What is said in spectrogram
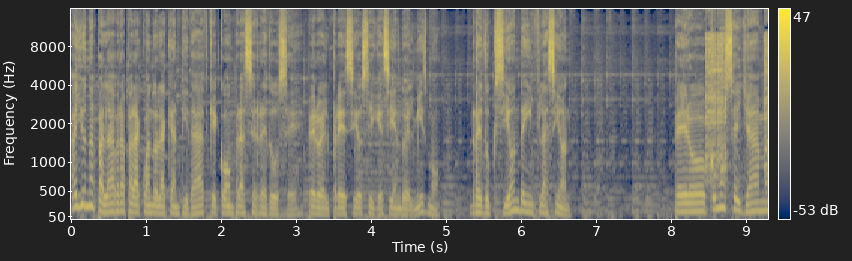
Hay una palabra para cuando la cantidad que compras se reduce, pero el precio sigue siendo el mismo. Reducción de inflación. Pero, ¿cómo se llama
